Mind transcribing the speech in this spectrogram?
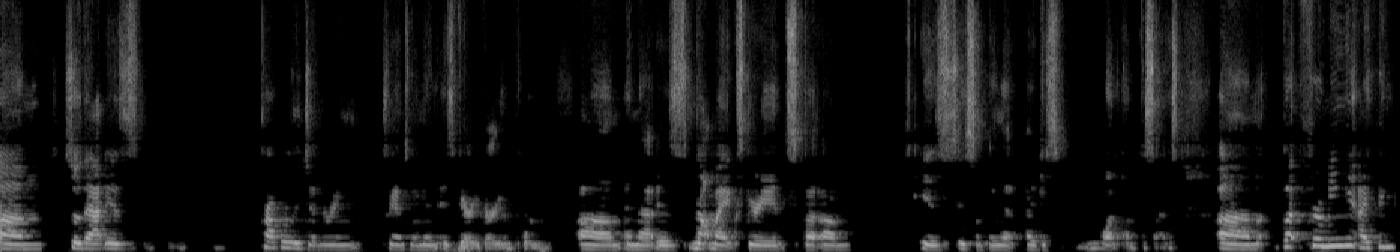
Um, so that is properly gendering trans women is very, very important. Um, and that is not my experience, but um, is is something that I just want to emphasize. Um, but for me, I think,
